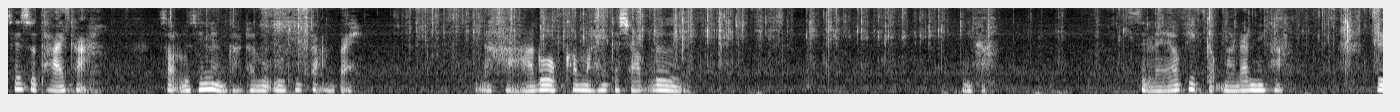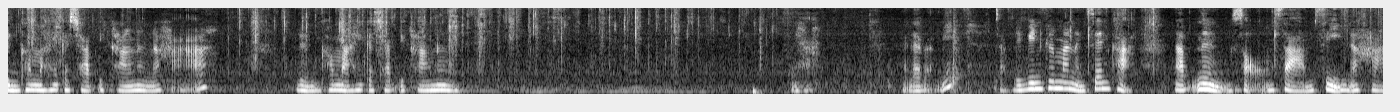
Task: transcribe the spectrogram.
เส้นสุดท้ายค่ะ สอดรูที่หนึ่งค่ะ ทะลุรูที่สามไป นะคะ รวบเข้ามาให้กระชับเลยนี่ค่ะ เสร็จแล้วพลิกกลับมาด้านนี้ค่ะ ดึงเข้ามาให้กระชับอีกครั้งหนึ่งนะคะ ดึงเข้ามาให้กระชับอีกครั้งหนึ่งนี่ค่ะได้แบบนี้ จับริบบิ้นขึ้นมาหนึ่งเส้นค่ะ นับหนึ่งสองสามสี่นะคะ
